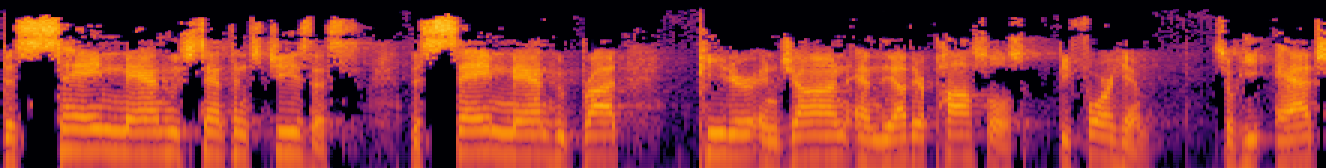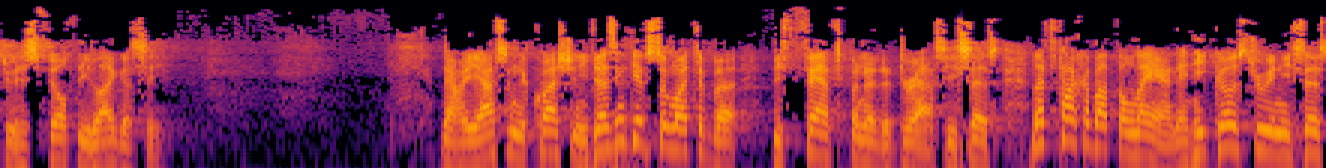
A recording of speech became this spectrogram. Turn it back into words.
The same man who sentenced Jesus the same man who brought Peter and John and the other apostles before him. So he adds to his filthy legacy. Now, he asks him the question. He doesn't give so much of a defense, but an address. He says, Let's talk about the land. And he goes through and he says,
